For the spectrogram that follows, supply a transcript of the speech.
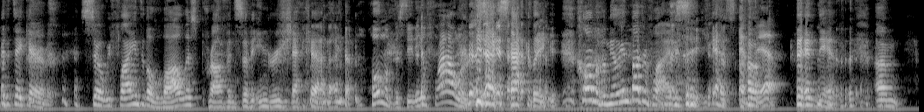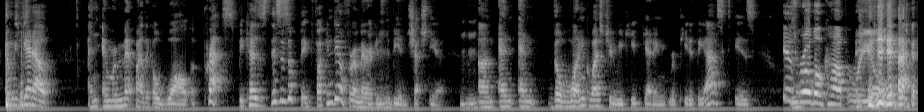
had to take care of it. So we fly into the lawless province of Ingrusheka. Home of the city of flowers. yeah, exactly. Home of a million butterflies. yes, and Um, death. and death. Um, and we get out, and, and we're met by like a wall of press because this is a big fucking deal for Americans to be in Chechnya. Um, and and the one question we keep getting repeatedly asked is, Is RoboCop real? yeah,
